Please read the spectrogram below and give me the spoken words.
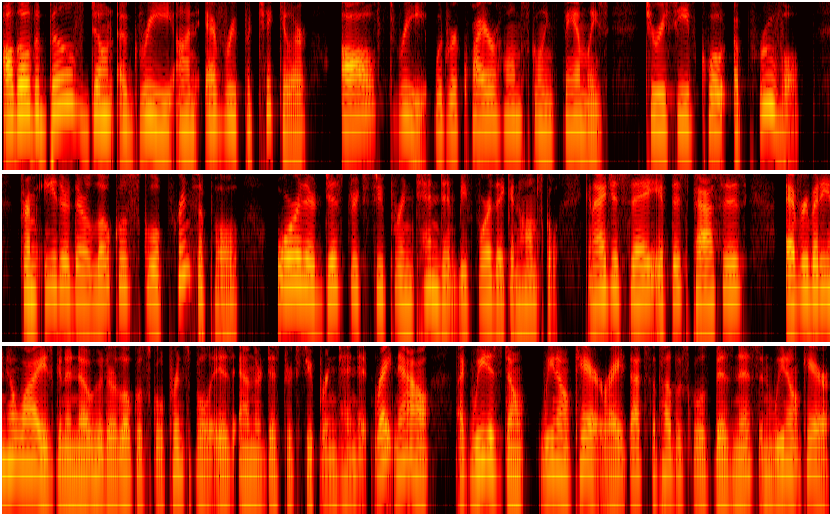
Although the bills don't agree on every particular, all three would require homeschooling families to receive, quote, approval from either their local school principal or their district superintendent before they can homeschool. Can I just say, if this passes, everybody in Hawaii is going to know who their local school principal is and their district superintendent. Right now, like we just don't we don't care, right? That's the public school's business and we don't care.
